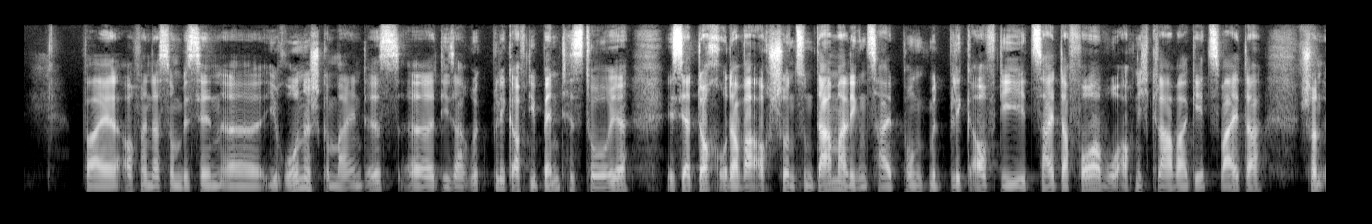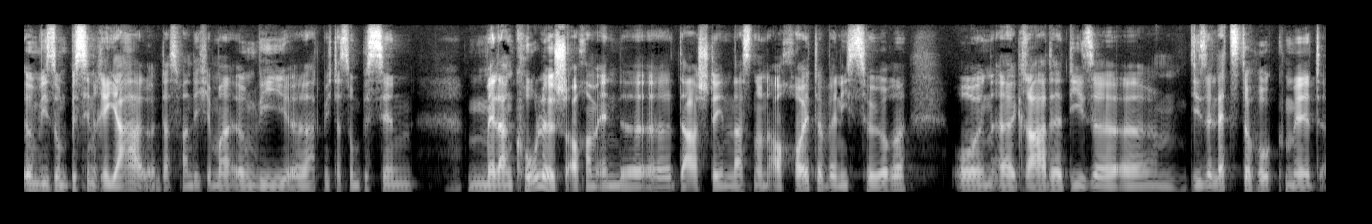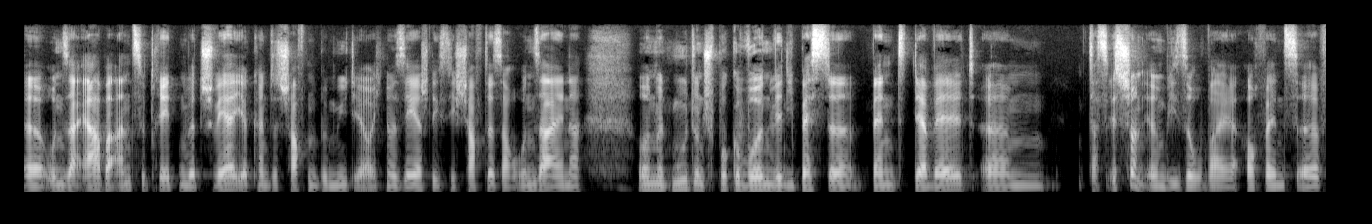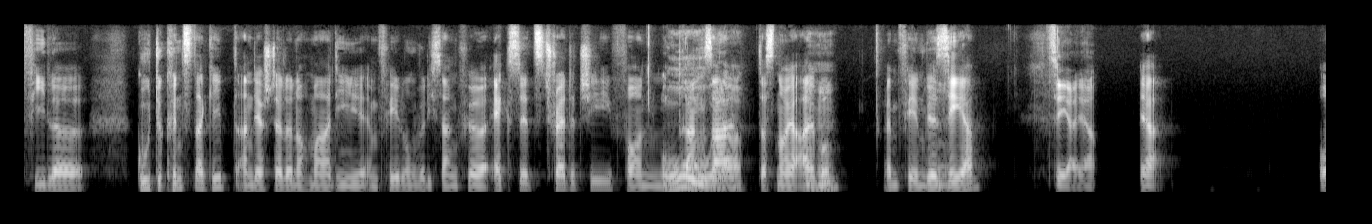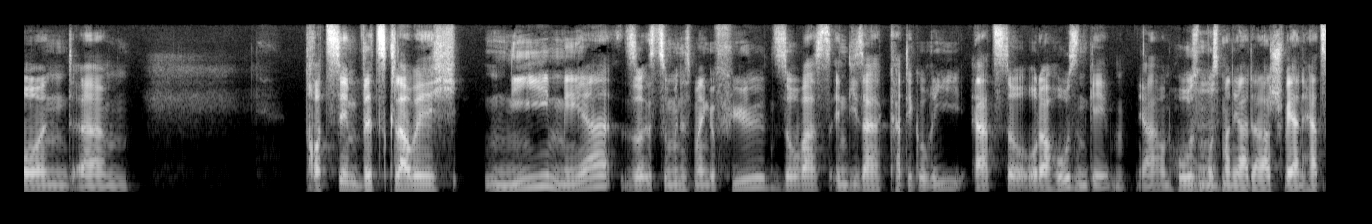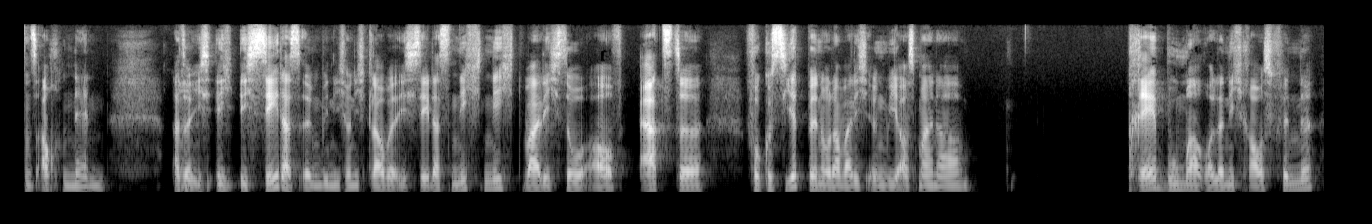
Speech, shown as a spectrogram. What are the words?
Weil auch wenn das so ein bisschen äh, ironisch gemeint ist, äh, dieser Rückblick auf die Bandhistorie ist ja doch oder war auch schon zum damaligen Zeitpunkt mit Blick auf die Zeit davor, wo auch nicht klar war, geht's weiter, schon irgendwie so ein bisschen real. Und das fand ich immer irgendwie, äh, hat mich das so ein bisschen melancholisch auch am Ende äh, dastehen lassen. Und auch heute, wenn ich es höre, und äh, gerade diese, äh, diese letzte Hook mit äh, unser Erbe anzutreten wird schwer, ihr könnt es schaffen, bemüht ihr euch nur sehr, schließlich schafft es auch unser einer. Und mit Mut und Spucke wurden wir die beste Band der Welt. Ähm, das ist schon irgendwie so, weil auch wenn es äh, viele gute Künstler gibt, an der Stelle nochmal die Empfehlung, würde ich sagen, für Exit Strategy von oh, Drangsal, ja. das neue Album. Mhm. Empfehlen wir mhm. sehr. Sehr, ja. Ja, und ähm, trotzdem wird es, glaube ich, nie mehr, so ist zumindest mein Gefühl, sowas in dieser Kategorie Ärzte oder Hosen geben. Ja, und Hosen mhm. muss man ja da schweren Herzens auch nennen. Also mhm. ich, ich, ich sehe das irgendwie nicht und ich glaube, ich sehe das nicht, nicht, weil ich so auf Ärzte fokussiert bin oder weil ich irgendwie aus meiner Prä-Boomer-Rolle nicht rausfinde,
